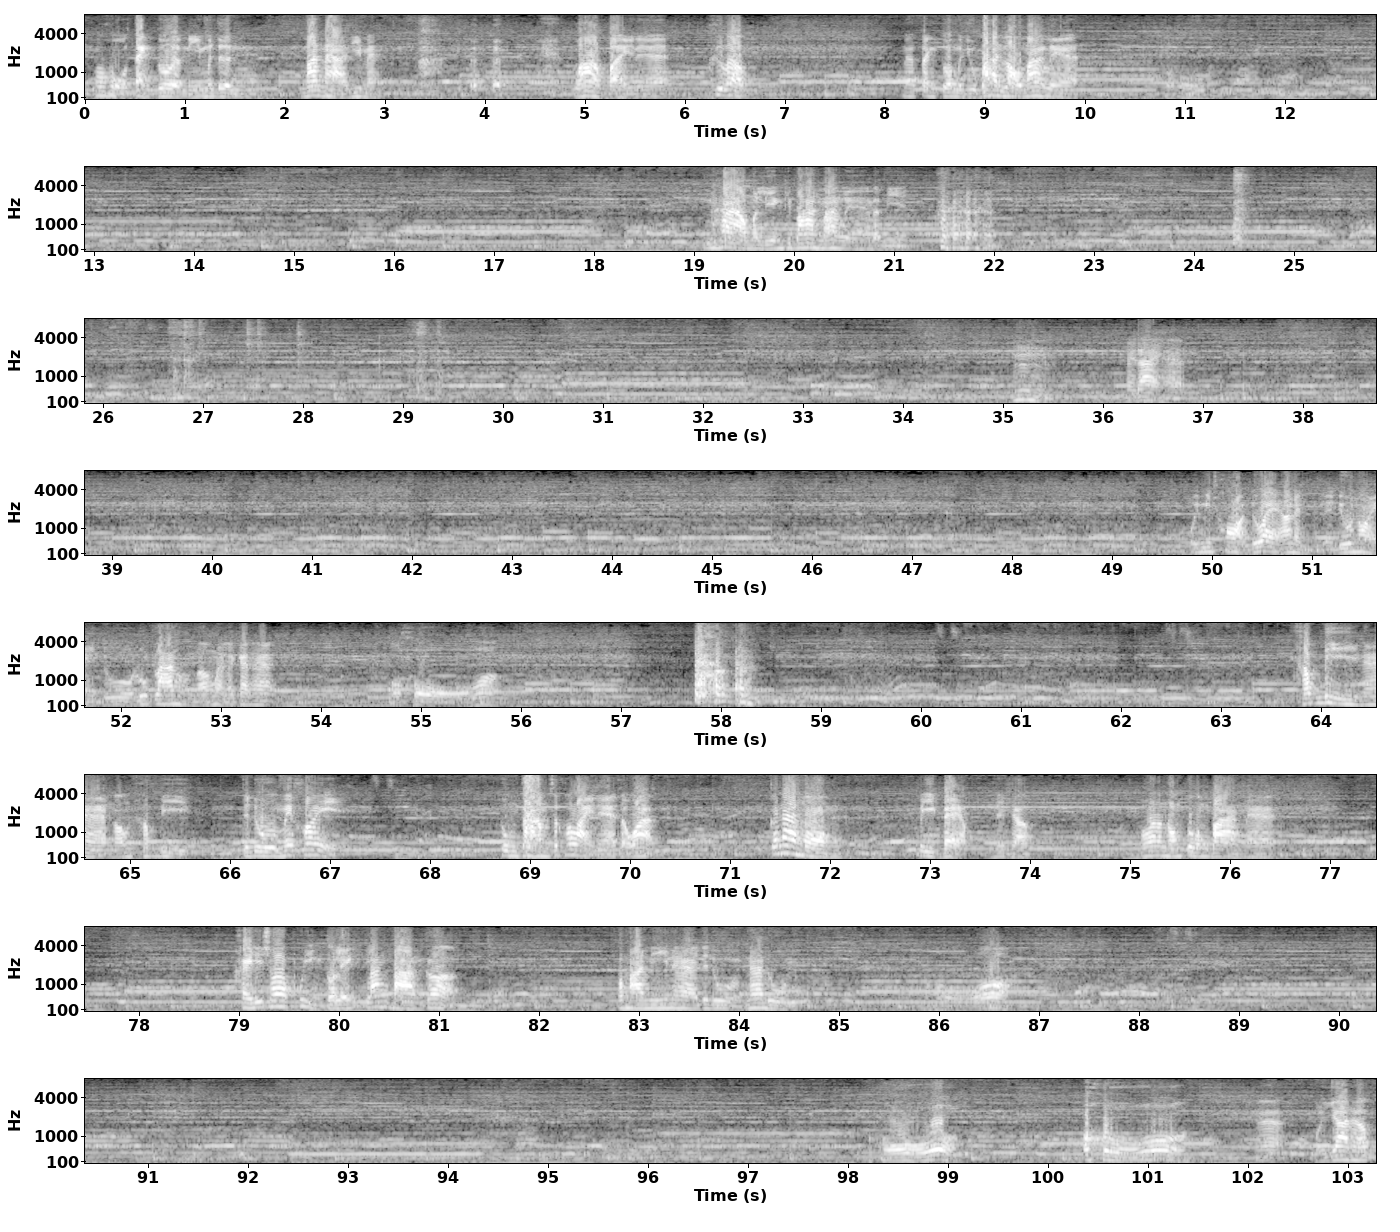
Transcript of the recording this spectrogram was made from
โอ้โห แต่งตัวแบบนี้มาเดินบ้านนาพี่ไหม ว่าไปนะฮะคือแบบนะแต่งตัวเหมือนอยู่บ้านเรามากเลยฮะโอ้โหน่าเอามาเลี้ยงที่บ้านมากเลยนะแบบนี้ อ้ยมีถอดด้วย เอาหนไหนดูหน่อยดูรูปร่างของน้องหน่อยแล้วกันฮะ โอ้โห ครับบีนะฮะ น้องครับบีจะดูไม่ค่อยตุมตามสักเท่าไหร่นะ แต่ว่า ก็น่ามองไปอีกแบบนะครับ เพราะว่าน้องตัวบางๆนะฮะ รที่ชอบผู้หญิงตัวเล็กร่างบางก็ ประมาณนี้นะฮะจะดูแบบน่าดูอยู่ โอ้โห โอ้โห โอ้โหนะฮะขออนุญาตครับ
